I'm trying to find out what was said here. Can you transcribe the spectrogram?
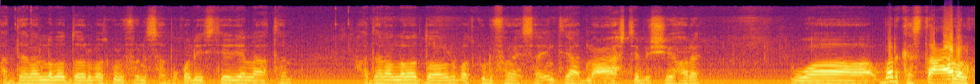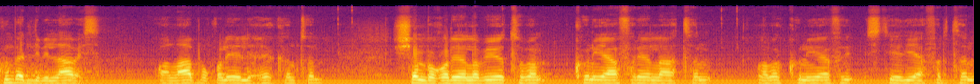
Haddana laba doolar baad ku dhufanaysaa boqol iyo sideed iyo labaatan. Haddana laba doolar baad ku dhufanaysaa intii aad macaashtay bishii hore. Waa mar kasta camalkunbaad libilaabaysa waa laba boqol iyo lix iyo konton shan boqol iyo labayo toban kun iyo afar iyo labaatan laba kun iyo sideed iyo afartan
